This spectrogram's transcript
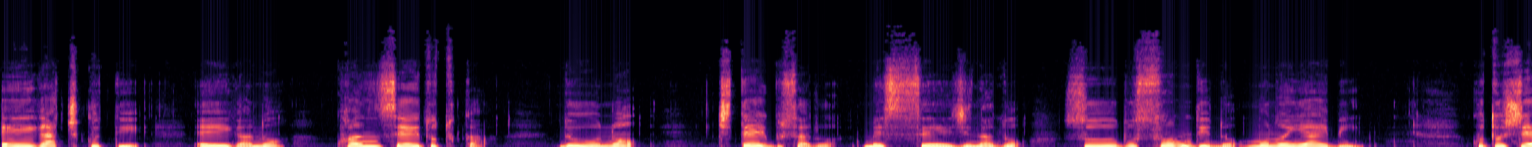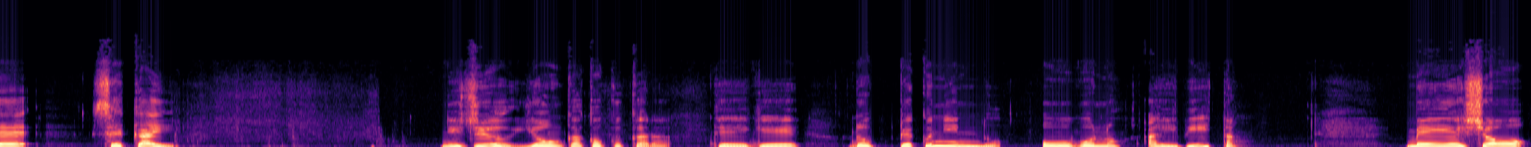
映画チクティ映画の完成度とかどの地底部さるメッセージなど数部すんでのものやいびん今年世界24カ国から定芸600人の応募のアイビータン。名誉賞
